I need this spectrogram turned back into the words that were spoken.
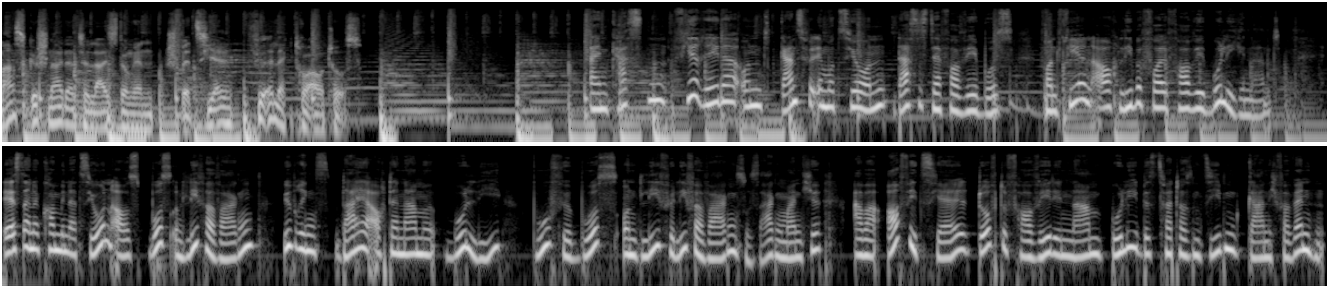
Maßgeschneiderte Leistungen speziell für Elektroautos. Ein Kasten, vier Räder und ganz viel Emotionen, das ist der VW-Bus, von vielen auch liebevoll VW-Bully genannt. Er ist eine Kombination aus Bus und Lieferwagen, übrigens daher auch der Name Bully, Bu für Bus und Lie für Lieferwagen, so sagen manche, aber offiziell durfte VW den Namen Bully bis 2007 gar nicht verwenden.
